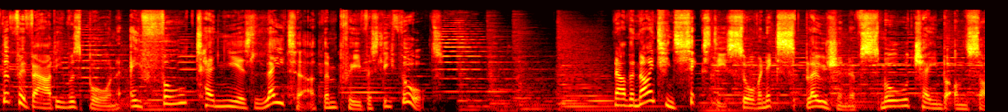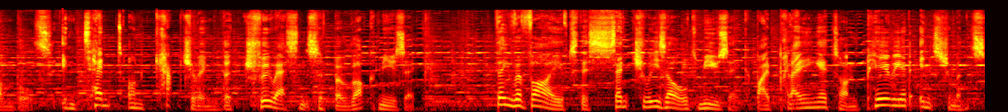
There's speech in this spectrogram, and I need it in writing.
that Vivaldi was born a full 10 years later than previously thought. Now, the 1960s saw an explosion of small chamber ensembles intent on capturing the true essence of Baroque music. They revived this centuries old music by playing it on period instruments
